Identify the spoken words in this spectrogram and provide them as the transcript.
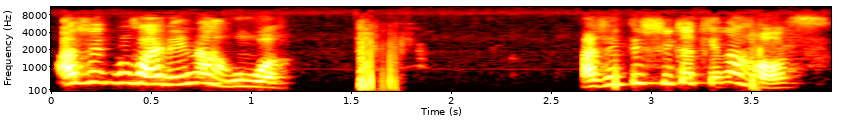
a gente não vai nem na rua. A gente fica aqui na roça.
